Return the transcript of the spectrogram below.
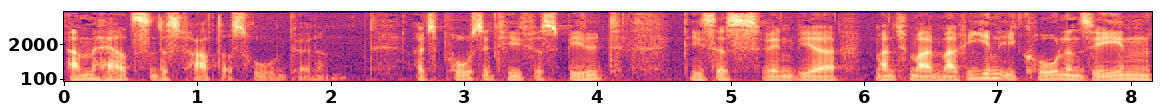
am Herzen des Vaters ruhen können als positives Bild dieses, wenn wir manchmal Marienikonen sehen,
